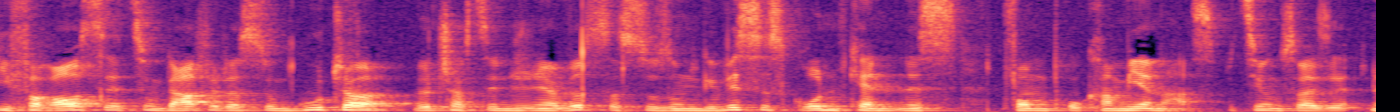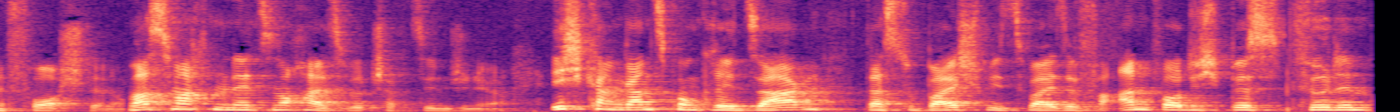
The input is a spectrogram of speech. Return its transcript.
die Voraussetzung dafür, dass du ein guter Wirtschaftsingenieur wirst, dass du so ein gewisses Grundkenntnis vom Programmieren hast, beziehungsweise eine Vorstellung. Was macht man jetzt noch als Wirtschaftsingenieur? Ich kann ganz konkret sagen, dass du beispielsweise verantwortlich bist für den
